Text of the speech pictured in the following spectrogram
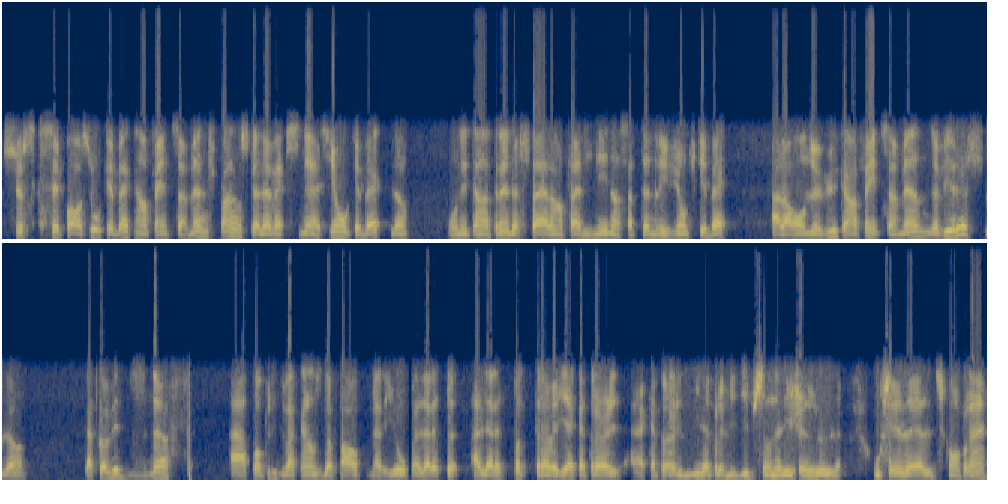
sur ce qui s'est passé au Québec en fin de semaine. Je pense que la vaccination au Québec, là, on est en train de se faire enfariner dans certaines régions du Québec. Alors, on a vu qu'en fin de semaine, le virus, là, la COVID-19, a pas pris de vacances de Pâques, Mario, elle arrête, elle arrête pas de travailler à 4 heures, à 4h30 l'après-midi, puis s'en aller chez eux, ou chez elle, tu comprends?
